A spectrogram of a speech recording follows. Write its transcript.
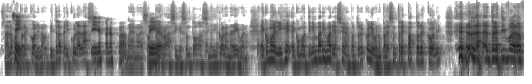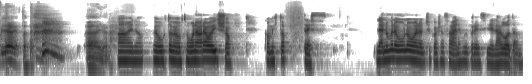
¿Sabes los Sí. pastores collie, no? ¿Viste la película Lassie? Sí, los conozco. Bueno, esos Sí. perros así que son todos así con la nariz, bueno. Es como elige, eh, como tienen varias variaciones, los pastores collie, bueno, parecen tres pastores collie. Las tres tipografías estas. Ay, no, no. Ay, no, me gustó, me gustó. Bueno, ahora voy yo con mis top 3. La número uno, bueno, chicos, ya saben, es muy predecible, la Gotham.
